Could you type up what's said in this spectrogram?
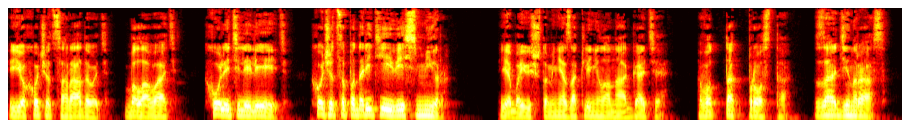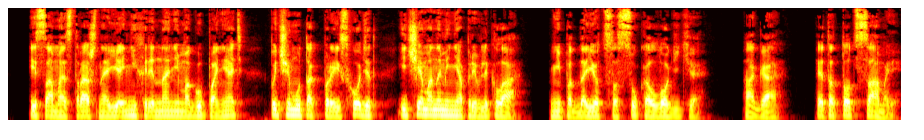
Ее хочется радовать, баловать, холить или леять. Хочется подарить ей весь мир. Я боюсь, что меня заклинило на Агате. Вот так просто. За один раз. И самое страшное, я ни хрена не могу понять, почему так происходит и чем она меня привлекла. Не поддается, сука, логике. Ага, это тот самый.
